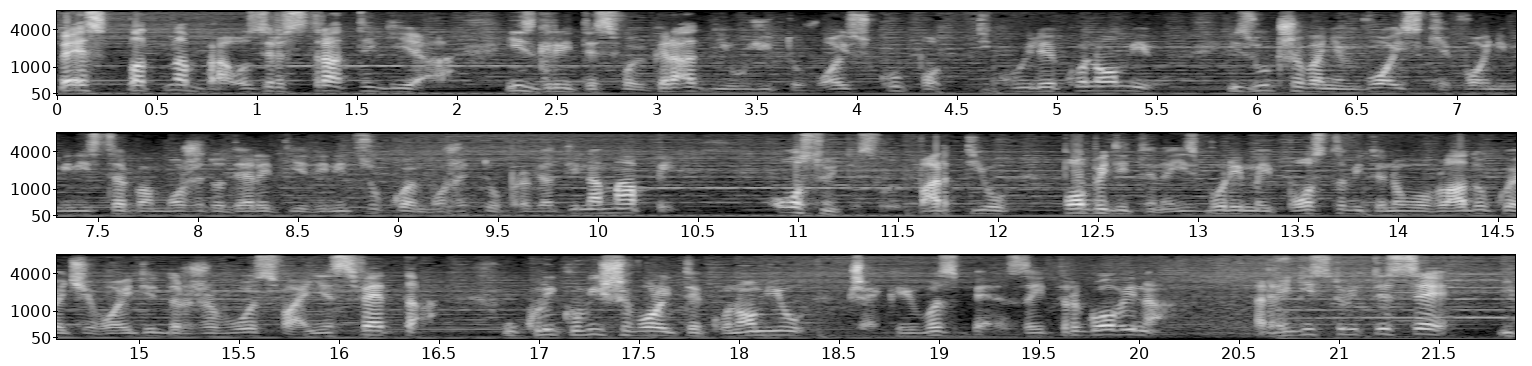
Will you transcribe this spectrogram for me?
Besplatna browser strategija. Izgrite svoj grad i uđite u vojsku, politiku ili ekonomiju. Izučavanjem vojske, vojni ministar vam može dodeliti jedinicu koje možete upravljati na mapi. Osnujte svoju partiju, pobedite na izborima i postavite novu vladu koja će vojiti državu u osvajanje sveta. Ukoliko više volite ekonomiju, čekaju vas berza i trgovina. Registrujte se i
